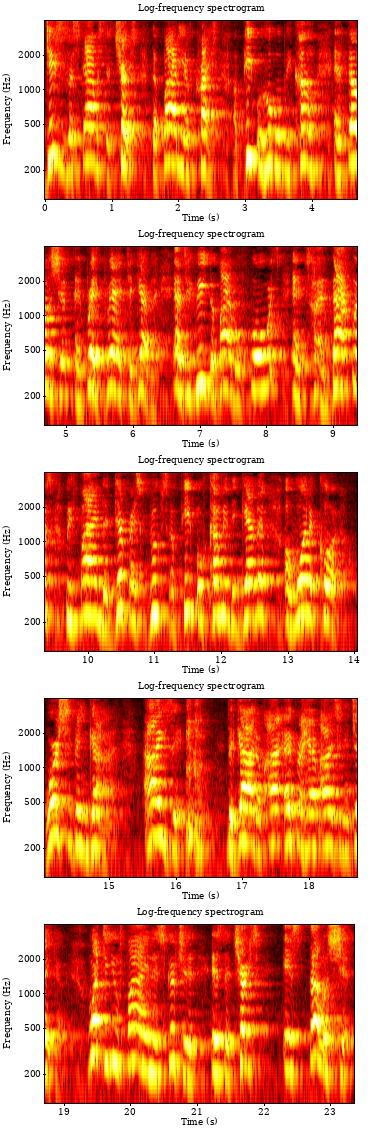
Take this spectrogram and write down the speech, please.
Jesus established the church, the body of Christ, a people who will become and fellowship and break bread together. As we read the Bible forwards and, and backwards, we find the different groups of people coming together on one accord, worshiping God. Isaac, the God of Abraham, Isaac, and Jacob. What do you find in Scripture is the church is fellowship.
